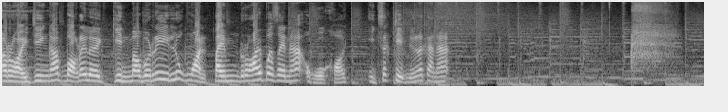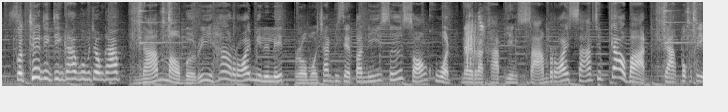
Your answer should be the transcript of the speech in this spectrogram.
อร่อยจริงครับ บอกได้เลยกลิ่นมัลเบอรี่ลูกหม่อนเต็มร้อยเปอร์เซ็นต์ฮะ โอ้โห ขออีกสักจิบหนึงแล้วกันฮะ ดชื่นจริง ๆ ครับคุณผู้ชมครับ น้ำเมาเบอรี่ 500 มิลลิลิตรโปรโมชั่นพิเศษตอนนี้ซื้อ 2 ขวด ในราคาเพียง 339 บาท จากปกติ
